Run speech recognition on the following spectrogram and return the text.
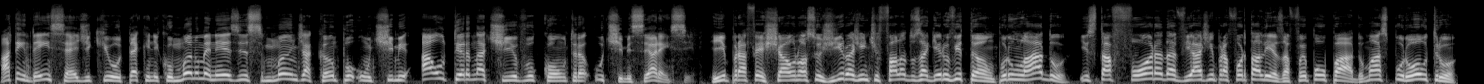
A tendência é de que o técnico Mano Menezes mande a campo um time alternativo contra o time cearense. E para fechar o nosso giro, a gente fala do zagueiro Vitão. Por um lado, está fora da viagem para Fortaleza, foi poupado, mas por outro,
